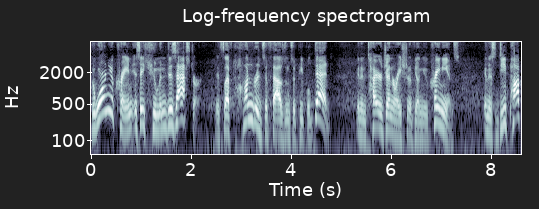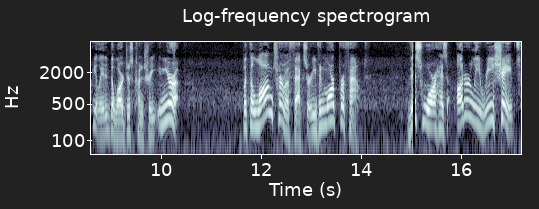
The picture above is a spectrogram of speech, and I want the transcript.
The war in Ukraine is a human disaster. It's left hundreds of thousands of people dead, an entire generation of young Ukrainians, and it's depopulated the largest country in Europe. But the long term effects are even more profound. This war has utterly reshaped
